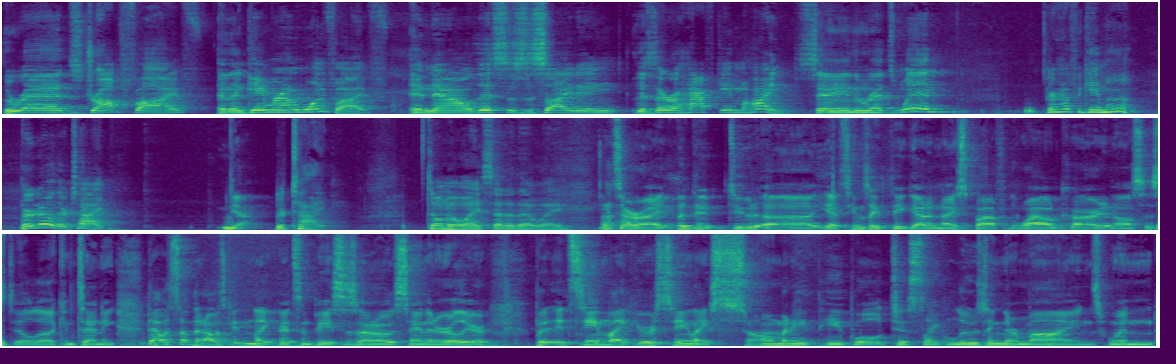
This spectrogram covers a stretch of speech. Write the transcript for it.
the Reds dropped five and then game around one five. And now this is deciding is they're a half game behind. Say the Reds win, they're half a game up. Or no, they're tied. Yeah, They're tied. Don't know why I said it that way. that's all right. But dude, dude uh, yeah, it seems like they got a nice spot for the wild card and also still uh, contending. That was something I was getting like bits and pieces. I know I was saying that earlier, but it seemed like you were seeing like so many people just like losing their minds when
